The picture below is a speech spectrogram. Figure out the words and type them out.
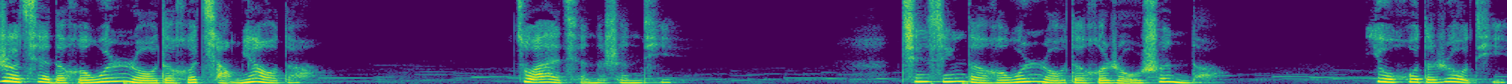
热切的和温柔的和巧妙的，做爱前的身体；清新的和温柔的和柔顺的，诱惑的肉体；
